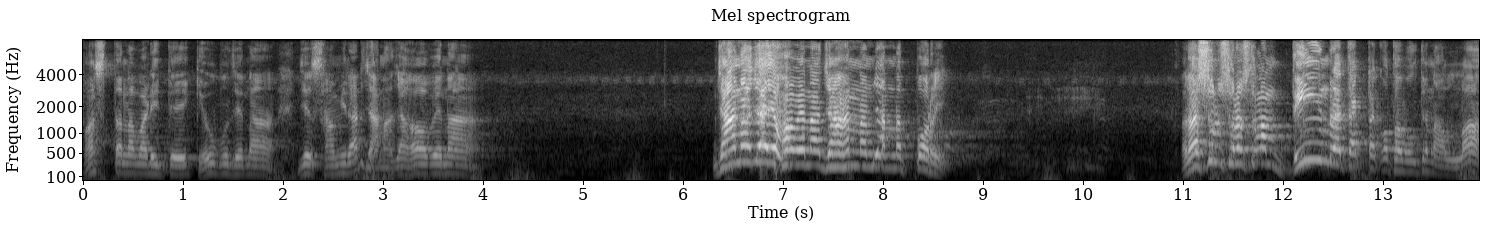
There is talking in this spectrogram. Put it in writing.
পাঁচতলা বাড়িতে কেউ বোঝে না যে স্বামীর আর জানাজা হবে না। জানাজাই হবে না জাহান নাম জান্নাত পরে। রাসুল সাল্লাম দিন রাত একটা কথা বলতেন, আল্লাহ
